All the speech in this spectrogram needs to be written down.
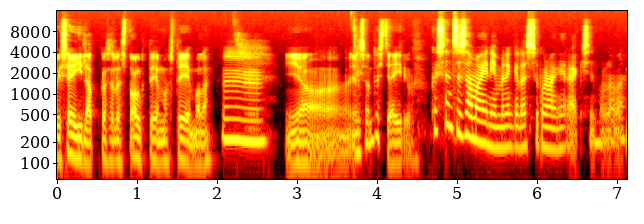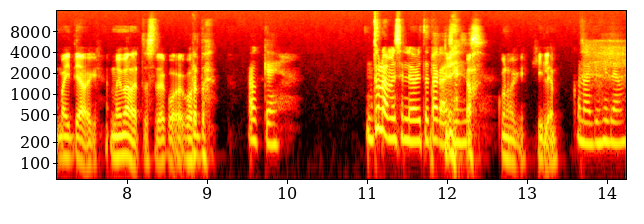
või seilab ka sellest algteemast eemale mm. ja, ja see on tõesti häiriv. kas see on seesama inimene, kellest sa kunagi rääkisid mulle või? ma ei teagi, ma ei mäleta seda korda. okei okay tuleme selle juurde tagasi siis. kunagi hiljem. kunagi hiljem.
